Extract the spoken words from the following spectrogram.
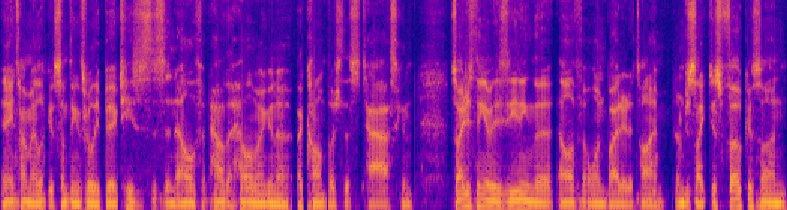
and anytime I look at something that's really big, Jesus, this is an elephant. How the hell am I going to accomplish this task? And so I just think of it as eating the elephant one bite at a time. I'm just like, just focus on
